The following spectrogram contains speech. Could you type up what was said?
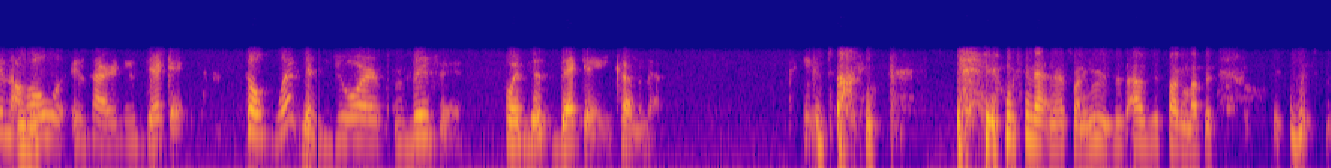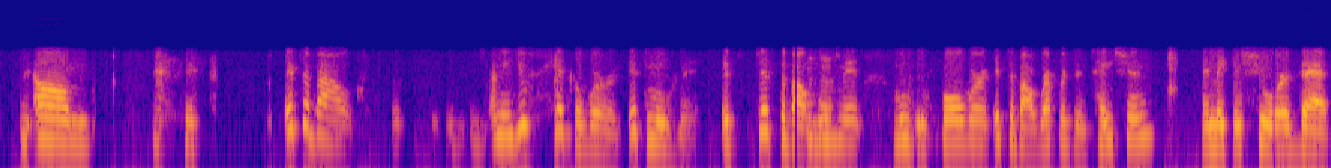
in a Mhm. whole entire new decade. So, what is Yes. your vision for this decade coming up? and that, and that's funny. We were just i was just talking about this. Um it's about i mean you hit the word. It's movement. It's just about Mhm. movement moving forward. It's about representation and making sure that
